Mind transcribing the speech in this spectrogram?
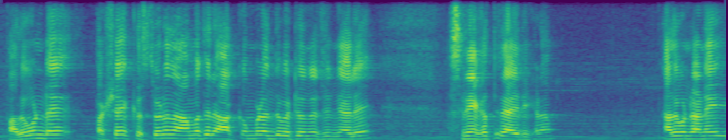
അപ്പം അതുകൊണ്ട് പക്ഷേ ക്രിസ്തുവിന്റെ നാമത്തിലാക്കുമ്പോൾ എന്ത് പറ്റുമെന്ന് വെച്ച് കഴിഞ്ഞാൽ സ്നേഹത്തിലായിരിക്കണം. അതുകൊണ്ടാണ് ഈ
